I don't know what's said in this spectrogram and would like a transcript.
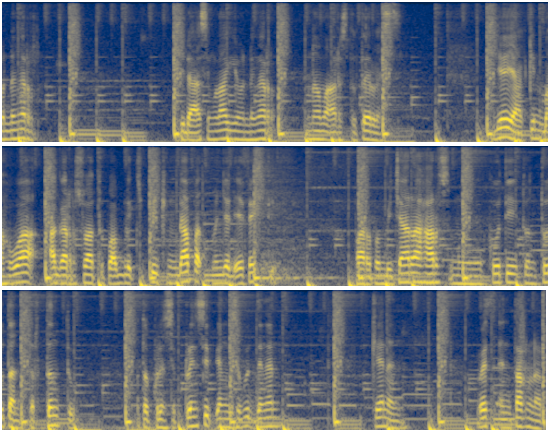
pendengar tidak asing lagi mendengar nama Aristoteles. Dia yakin bahwa agar suatu public speaking dapat menjadi efektif, para pembicara harus mengikuti tuntutan tertentu atau prinsip-prinsip yang disebut dengan canon West and Turner.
